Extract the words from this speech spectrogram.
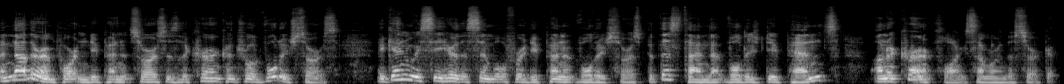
Another important dependent source is the current-controlled voltage source. Again, we see here the symbol for a dependent voltage source, but this time that voltage depends on a current flowing somewhere in the circuit.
